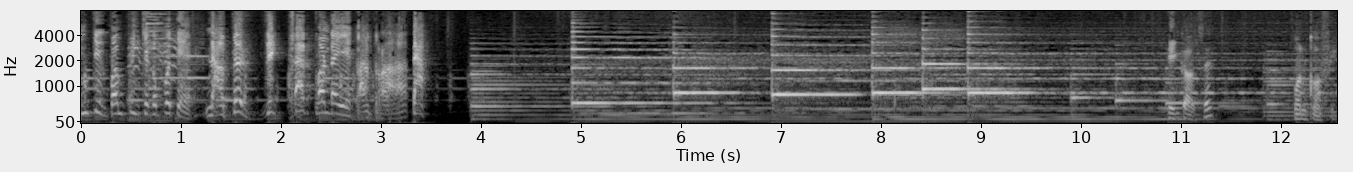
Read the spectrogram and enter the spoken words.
ఇంటికి పంపించకపోతే నా పేరు రిక్షా కొండయ్యే కాదురా. ఏం కావాలి సార్? వన్ కాఫీ.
